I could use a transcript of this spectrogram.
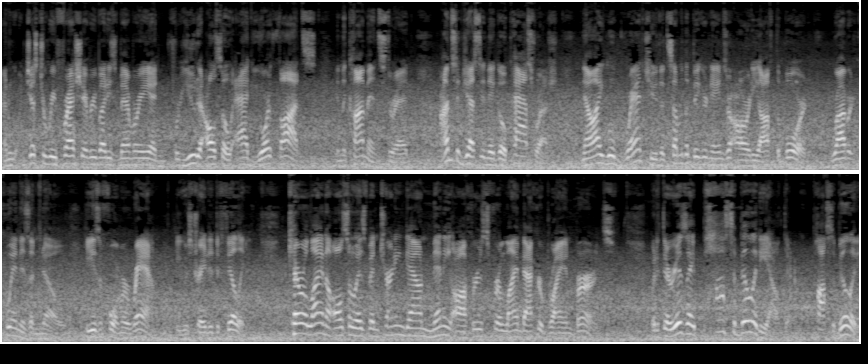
And just to refresh everybody's memory and for you to also add your thoughts in the comments thread, I'm suggesting they go pass rush. Now, I will grant you that some of the bigger names are already off the board. Robert Quinn is a no. He is a former Ram. He was traded to Philly. Carolina also has been turning down many offers for linebacker Brian Burns. But if there is a possibility out there, possibility.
